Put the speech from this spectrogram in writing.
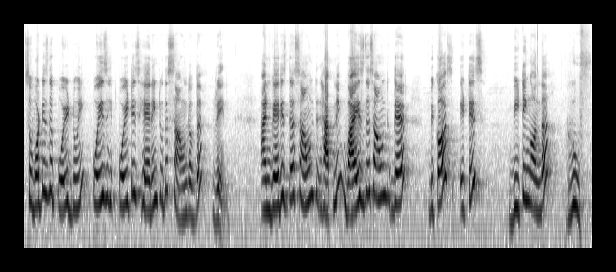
So, what is the poet doing? Poet, poet is hearing to the sound of the rain. And where is the sound happening? Why is the sound there? Because it is beating on the roof.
